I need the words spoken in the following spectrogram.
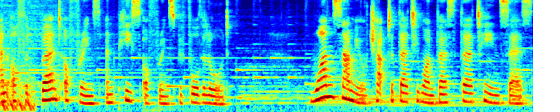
and offered burnt offerings and peace offerings before the Lord. 1 Samuel chapter 31 verse 13 says,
